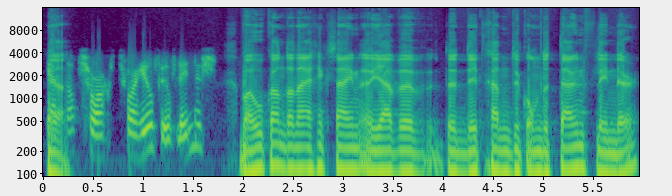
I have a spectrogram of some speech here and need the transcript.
ja, Ja. dat zorgt voor heel veel vlinders. Maar hoe kan het dan eigenlijk zijn, eh, ja, we, de- dit gaat natuurlijk om de tuinvlinder.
